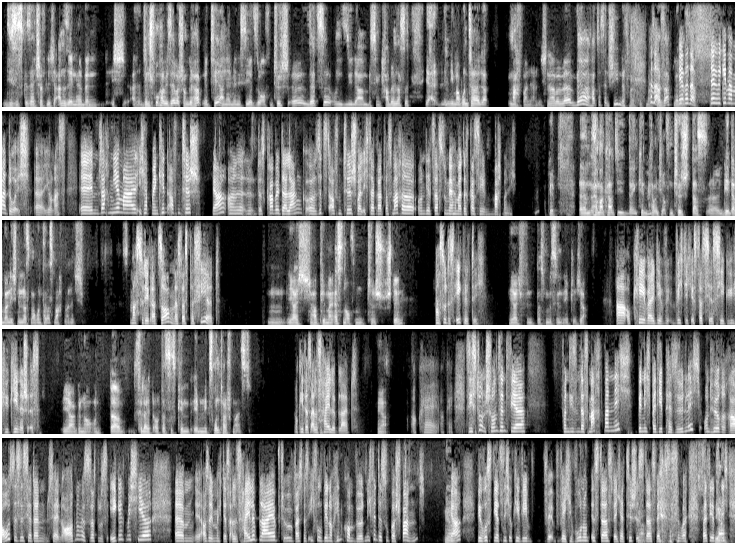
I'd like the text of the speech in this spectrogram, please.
dieses gesellschaftliche Ansehen, ne? wenn ich, also den Spruch habe ich selber schon gehört mit Thea, ne? wenn ich sie jetzt so auf den Tisch äh, setze und sie da ein bisschen krabbeln lasse, ja, nimm die mal runter, da macht man ja nicht. Ne? Aber wer, wer hat das entschieden, dass man das nicht macht? Pass auf, wer sagt mir ja, das? pass auf, dann gehen wir mal durch, äh, Jonas. Ähm, sag mir mal, ich habe mein Kind auf dem Tisch, ja, äh, das krabbelt da lang, äh, sitzt auf dem Tisch, weil ich da gerade was mache und jetzt sagst du mir, hör mal, das kannst du, macht man nicht. Okay. Ähm, hör mal, Kathi, dein Kind mhm. krabbelt hier auf dem Tisch, das äh, geht aber nicht, nimm das mal runter, das macht man nicht. Machst du dir gerade Sorgen, dass was passiert? Hm, ja, ich habe hier mein Essen auf dem Tisch stehen. Ach so, das ekelt dich. Ja, ich finde das ein bisschen eklig, ja. Ah, okay, weil dir wichtig ist, dass es hier hygienisch ist. Ja, genau. Und da vielleicht auch, dass das Kind eben nichts runterschmeißt. Okay, dass alles heile bleibt. Ja. Okay, okay. Siehst du, und schon sind wir von diesem, das macht man nicht, bin ich bei dir persönlich und höre raus. Es ist ja dann ist ja in Ordnung. Es ist, du, das ekelt mich hier. Ähm, außerdem möchte, dass alles heile bleibt. Weiß was ich, wo wir noch hinkommen würden. Ich finde das super spannend. Ja. ja. Wir wussten jetzt nicht, okay, we, welche Wohnung ist das? Welcher Tisch ist ja. das? das? Weiß ich jetzt ja. nicht.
